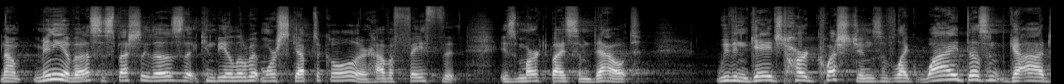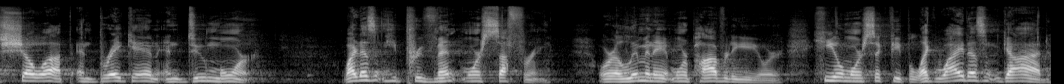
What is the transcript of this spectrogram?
Now, many of us, especially those that can be a little bit more skeptical or have a faith that is marked by some doubt, we've engaged hard questions of like, why doesn't God show up and break in and do more? Why doesn't he prevent more suffering? or eliminate more poverty or heal more sick people? Like, why doesn't God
